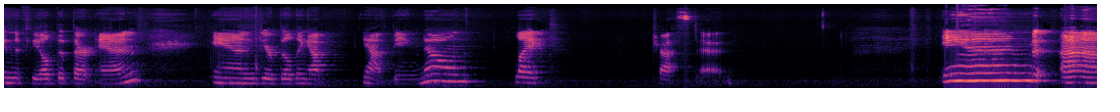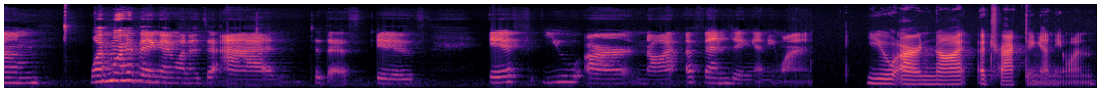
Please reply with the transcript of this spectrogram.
in the field that they're in, and you're building up, yeah, being known, liked, trusted. And um, one more thing I wanted to add to this is if you are not offending anyone, you are not attracting anyone.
